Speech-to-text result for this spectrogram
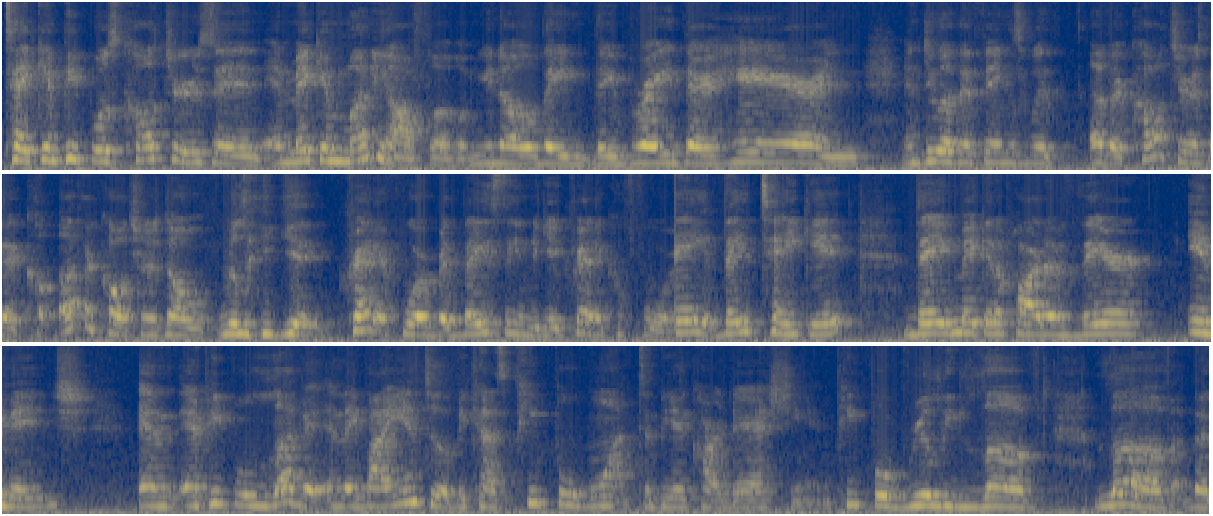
taking people's cultures and, and making money off of them. You know, they, they braid their hair and, and do other things with other cultures that co- other cultures don't really get credit for, but they seem to get credit for. They, they take it, they make it a part of their image, and, and people love it and they buy into it because people want to be a Kardashian. People really loved love the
